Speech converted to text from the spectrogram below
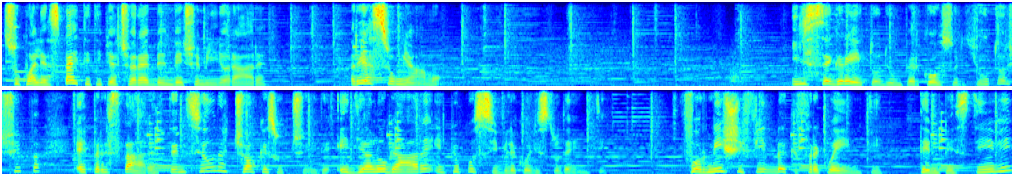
su quali aspetti ti piacerebbe invece migliorare. Riassumiamo. Il segreto di un percorso di tutorship è prestare attenzione a ciò che succede e dialogare il più possibile con gli studenti. Fornisci feedback frequenti, tempestivi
